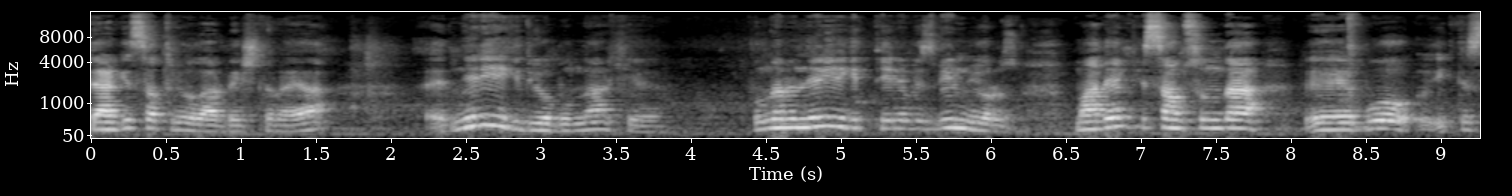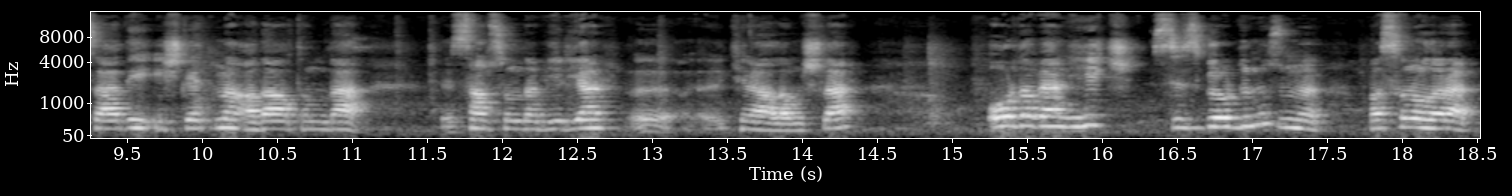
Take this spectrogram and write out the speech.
dergi satıyorlar 5 liraya. E, nereye gidiyor bunlar ki? Bunların nereye gittiğini biz bilmiyoruz. Madem ki Samsun'da e, bu iktisadi işletme adı altında e, Samsun'da bir yer e, kiralamışlar. Orada ben hiç siz gördünüz mü basın olarak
